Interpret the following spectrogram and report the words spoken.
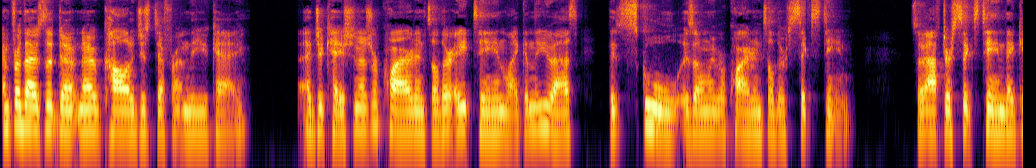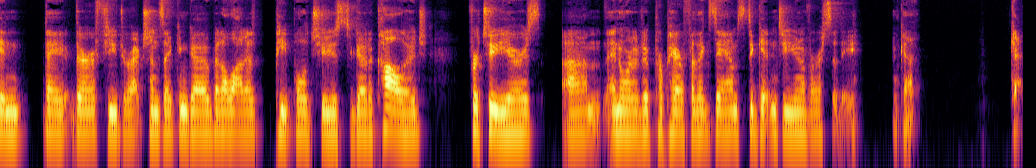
And for those that don't know, college is different in the UK. Education is required until they're 18, like in the US, but school is only required until they're 16. So after 16, they can they there are a few directions they can go, but a lot of people choose to go to college for two years um, in order to prepare for the exams to get into university. Okay. Okay.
